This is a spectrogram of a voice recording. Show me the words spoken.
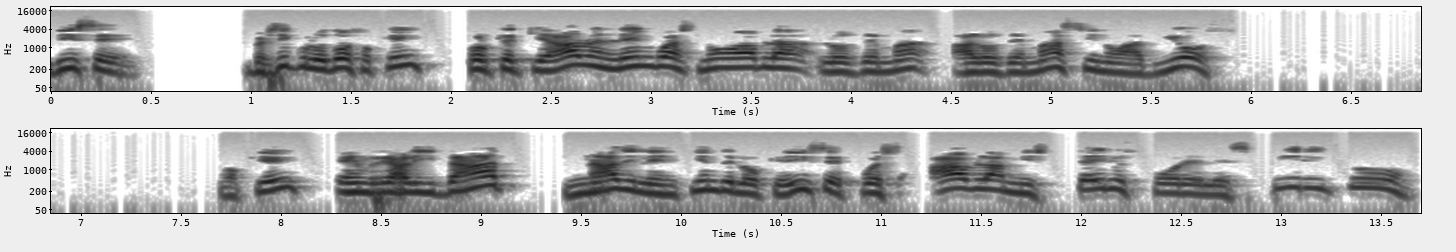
Dice, versículo 2, ¿ok? Porque el que habla en lenguas no habla los demás, a los demás, sino a Dios. ¿Ok? En realidad, nadie le entiende lo que dice, pues habla misterios por el Espíritu.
